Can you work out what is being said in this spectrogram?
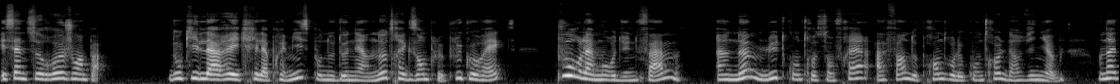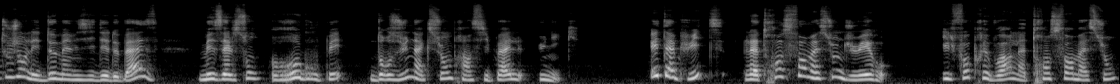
Et ça ne se rejoint pas. Donc il a réécrit la prémisse pour nous donner un autre exemple plus correct. Pour l'amour d'une femme, un homme lutte contre son frère afin de prendre le contrôle d'un vignoble. On a toujours les deux mêmes idées de base, mais elles sont regroupées dans une action principale unique. Étape 8, la transformation du héros il faut prévoir la transformation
